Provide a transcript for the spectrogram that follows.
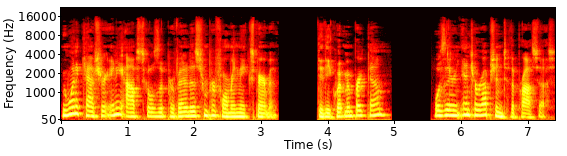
We want to capture any obstacles that prevented us from performing the experiment. Did the equipment break down? Was there an interruption to the process?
